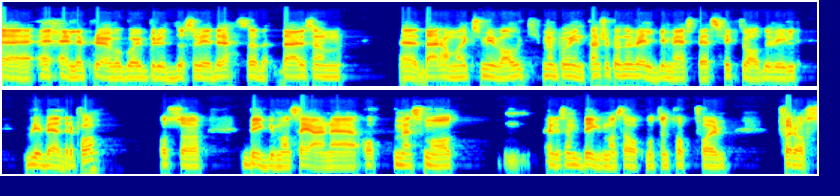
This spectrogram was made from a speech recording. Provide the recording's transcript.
Eh, e-, eller prøve å gå i brudd osv. Så, videre. så det, det er liksom Der har man ikke så mye valg. Men på vinteren så kan du velge mer spesifikt hva du vil bli bedre på. Og så bygger man seg gjerne opp med små eller liksom bygger man seg opp mot en toppform for oss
